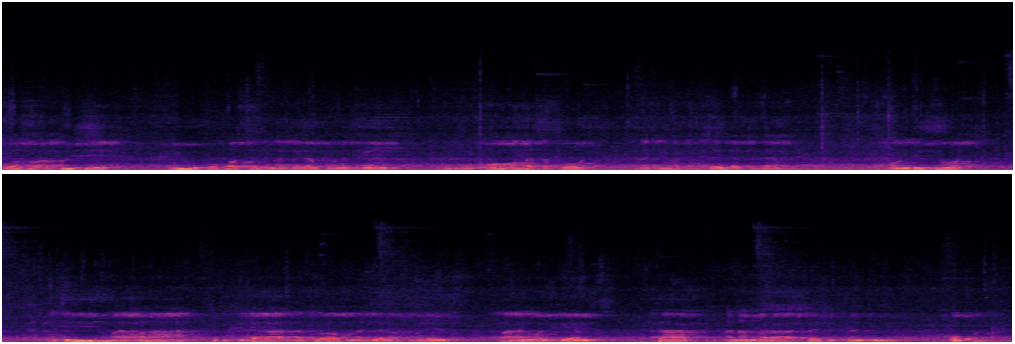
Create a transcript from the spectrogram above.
We also appreciate you for hosting the Nigerian Police Games and for all the support that you have extended to them. On this note, it is my honor to declare the 12th Nigeria Police Biannual Games TAG Anambra 2020 open.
